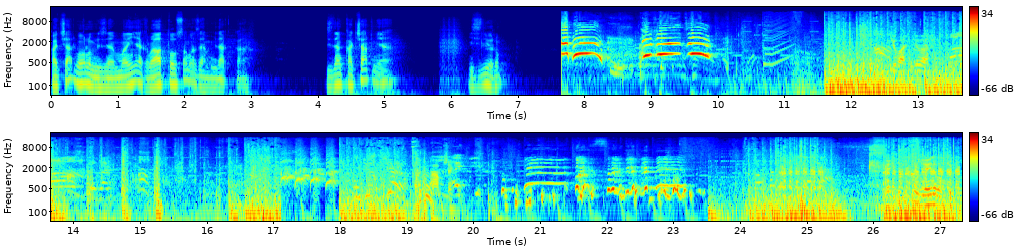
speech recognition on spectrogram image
Kaçar mı oğlum bizden? Manyak. Rahat olsana sen bir dakika. Bizden kaçar mı ya? İzliyorum. Var, Q var. Ne yapacak? Yayına bakıyorum.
